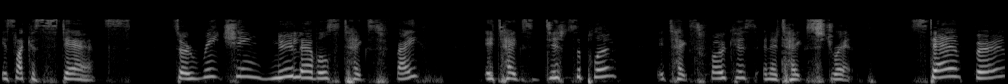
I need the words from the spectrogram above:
It's like a stance. So reaching new levels takes faith. It takes discipline. It takes focus and it takes strength. Stand firm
